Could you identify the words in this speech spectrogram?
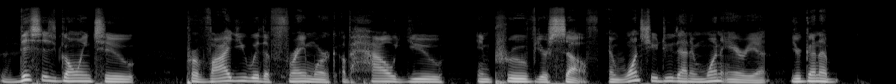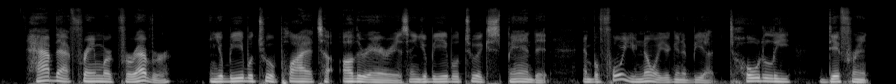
this is going to provide you with a framework of how you improve yourself. And once you do that in one area, you're going to have that framework forever and you'll be able to apply it to other areas and you'll be able to expand it. And before you know it, you're going to be a totally different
